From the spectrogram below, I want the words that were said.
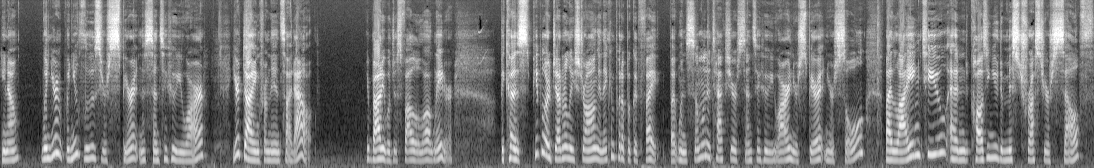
You know, when you're when you lose your spirit and a sense of who you are, you're dying from the inside out. Your body will just follow along later because people are generally strong and they can put up a good fight. But when someone attacks your sense of who you are and your spirit and your soul by lying to you and causing you to mistrust yourself,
